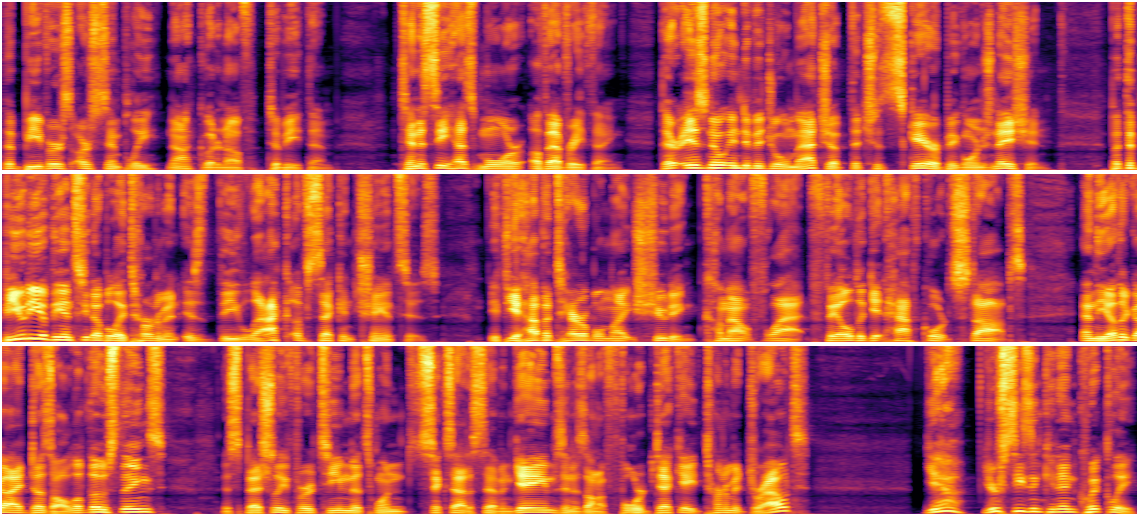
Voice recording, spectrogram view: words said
the Beavers are simply not good enough to beat them. Tennessee has more of everything. There is no individual matchup that should scare Big Orange Nation. But the beauty of the NCAA tournament is the lack of second chances. If you have a terrible night shooting, come out flat, fail to get half court stops, and the other guy does all of those things, especially for a team that's won six out of seven games and is on a four decade tournament drought, yeah, your season can end quickly.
